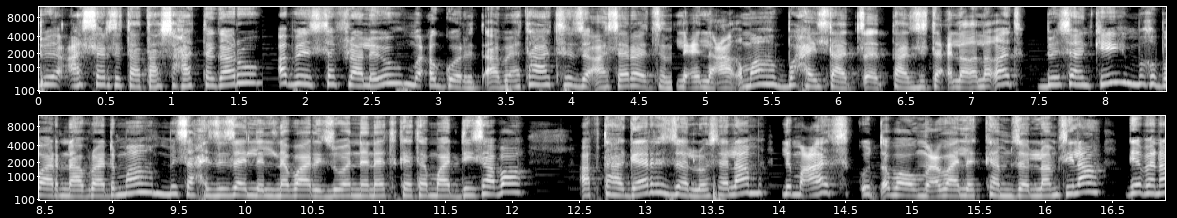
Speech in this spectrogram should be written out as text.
ብዓሰርተታት ኣሽሓት ተጋሩ ኣብ ዝተፈላለዩ መዕጎሪ ጣብያታት ዝኣሰረት ልዕሊ ዓቕማ ብሓይልታት ፀጥታ ዝተዕለቕለቐት ብሰንኪ ምኽባር ናብራ ድማ ምሳሕ ዝዘልል ነባሪ ዝወነነት ከተማ ኣዲስ ኣበባ ኣብታ ሃገር ዘሎ ሰላም፣ ልምዓት፣ ቁጠባዊ ምዕባለ ከም ዘሎ ኣምሲላ ገበና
